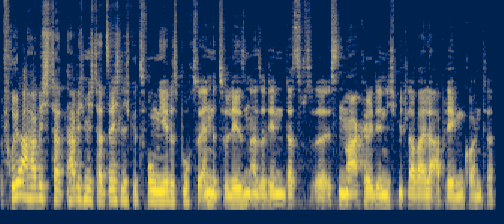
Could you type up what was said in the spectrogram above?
früher habe ich, hab ich mich tatsächlich gezwungen, jedes Buch zu Ende zu lesen. Also den, das äh, ist ein Makel, den ich mittlerweile ablegen konnte.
